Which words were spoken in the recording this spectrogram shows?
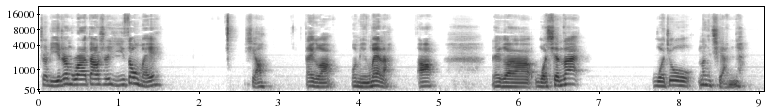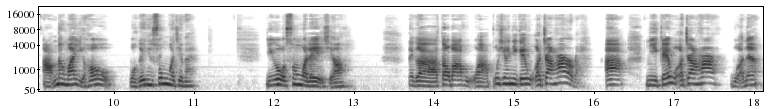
这李正光当时一皱眉，行，戴哥，我明白了啊。那个，我现在我就弄钱呢啊，弄完以后我给你送过去呗。你给我送过来也行，那个刀疤虎啊，不行，你给我个账号吧。啊，你给我个账号，我呢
